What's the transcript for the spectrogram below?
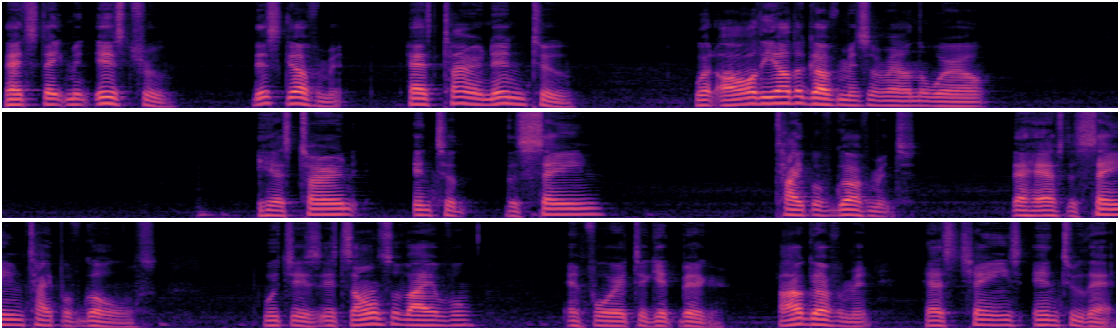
that statement is true. This government has turned into what all the other governments around the world it has turned into the same type of government that has the same type of goals, which is its own survival and for it to get bigger. Our government has changed into that.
